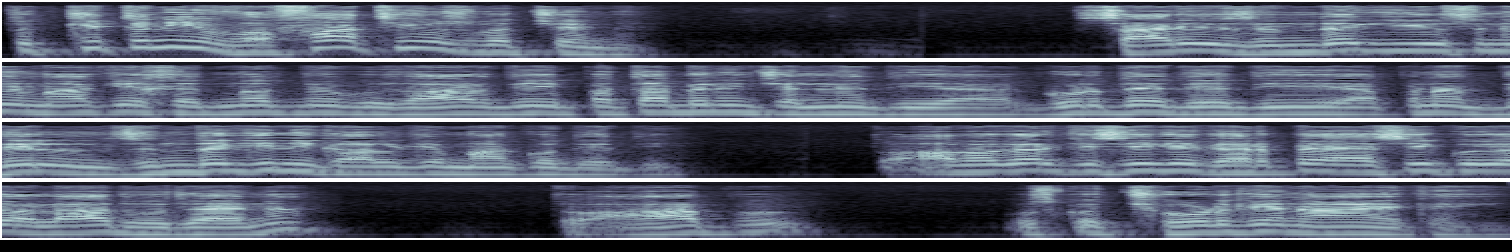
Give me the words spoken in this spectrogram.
تو کتنی وفا تھی اس بچے میں۔ ساری زندگی اس نے ماں کی خدمت میں گزار دی، پتہ بھی نہیں چلنے دیا، گردے دے دیے، اپنا دل، زندگی نکال کے ماں کو دے دی۔ تو اب اگر کسی کے گھر پہ ایسی کوئی اولاد ہو جائے نا، تو آپ اس کو چھوڑ کے نہ آئیں کہیں۔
